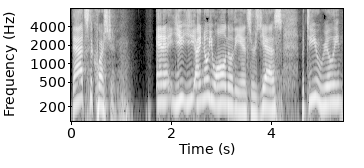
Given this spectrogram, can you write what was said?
That's the question. And it, you, you, I know you all know the answer is yes, but do you really?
